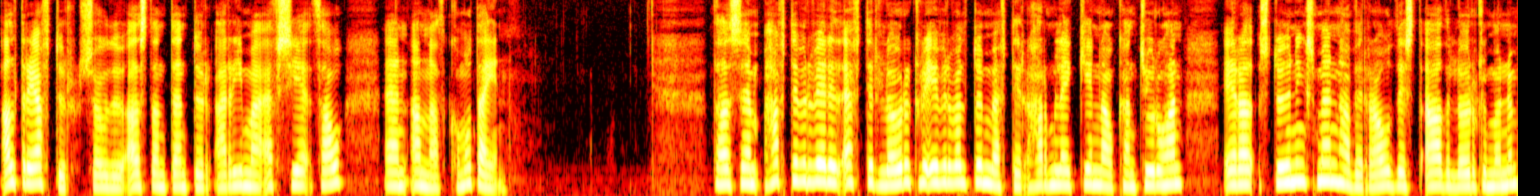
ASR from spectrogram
Aldrei aftur sögðu aðstandendur Arima FC þá en annað kom á daginn. Það sem haft hefur verið eftir lauruglu yfirvöldum eftir harmleikin á Kantjúruhan er að stuðningsmenn hafi ráðist að lauruglumönnum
